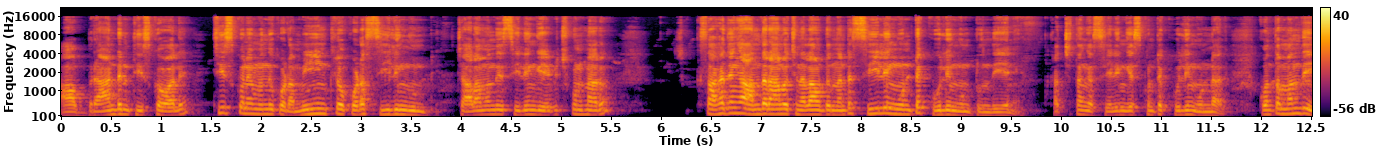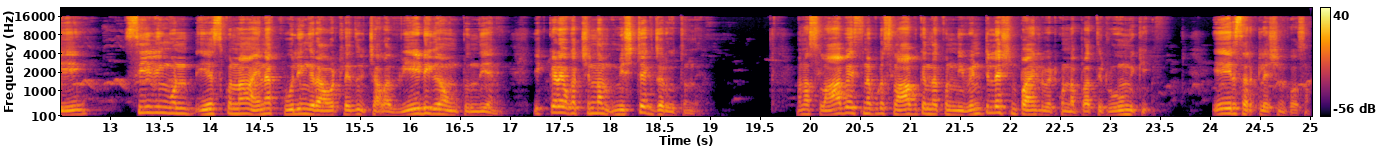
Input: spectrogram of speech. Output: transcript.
ఆ బ్రాండ్ని తీసుకోవాలి. తీసుకునే ముందు కూడా మీ ఇంట్లో కూడా సీలింగ్ ఉంటే చాలామంది సీలింగ్ వేయించుకుంటున్నారు. సహజంగా అందరి ఆలోచన ఎలా ఉంటుందంటే సీలింగ్ ఉంటే కూలింగ్ ఉంటుంది అని. ఖచ్చితంగా సీలింగ్ వేసుకుంటే కూలింగ్ ఉండాలి. కొంతమంది సీలింగ్ వేసుకున్నా అయినా కూలింగ్ రావట్లేదు చాలా వేడిగా ఉంటుంది అని. ఇక్కడే ఒక చిన్న మిస్టేక్ జరుగుతుంది. మన స్లాబ్ వేసినప్పుడు స్లాబ్ కింద కొన్ని వెంటిలేషన్ పాయింట్లు పెట్టుకున్నాం ప్రతి రూమ్కి. ఎయిర్ సర్క్యులేషన్ కోసం.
